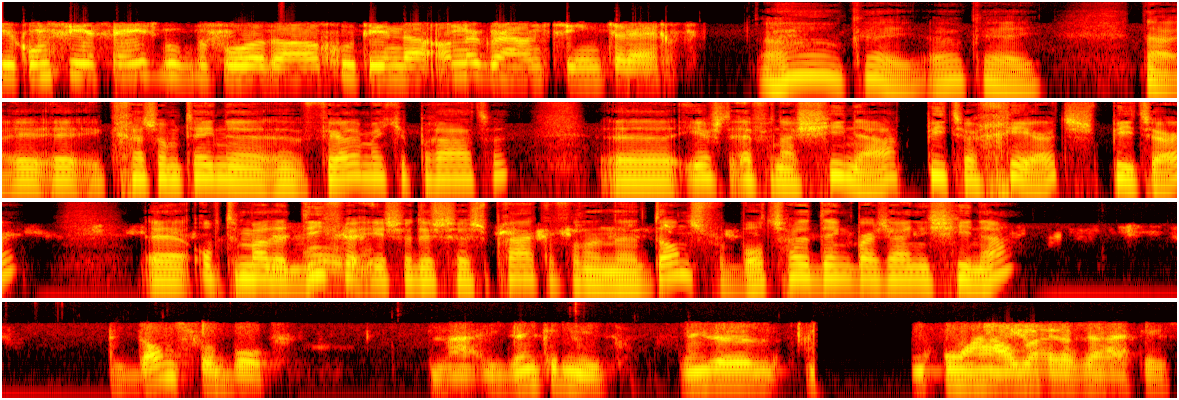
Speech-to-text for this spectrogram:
je komt via Facebook bijvoorbeeld wel goed in de underground scene terecht. Oh, oké, oké. Nou, eh, eh, ik ga zo meteen eh, verder met je praten. Eh, eerst even naar China. Pieter Geerts. Pieter, eh, op de Malediven is er dus sprake van een dansverbod. Zou dat denkbaar zijn in China? Een dansverbod? Nou, ik denk het niet. Ik denk dat het een onhaalbare zaak is.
